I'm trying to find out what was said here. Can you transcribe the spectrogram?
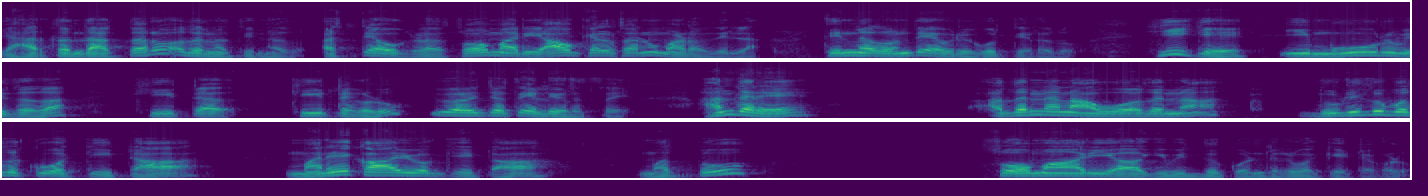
ಯಾರು ತಂದು ಹಾಕ್ತಾರೋ ಅದನ್ನು ತಿನ್ನೋದು. ಅಷ್ಟೇ ಅವುಗಳ ಸೋಮಾರಿ ಯಾವ ಕೆಲಸನೂ ಮಾಡೋದಿಲ್ಲ. ತಿನ್ನೋದೊಂದೇ ಅವ್ರಿಗೆ ಗೊತ್ತಿರೋದು. ಹೀಗೆ ಈ ಮೂರು ವಿಧದ ಕೀಟ, ಕೀಟಗಳು ಇವರ ಜೊತೆಯಲ್ಲಿರುತ್ತೆ. ಅಂದರೆ ಅದನ್ನು ನಾವು ಅದನ್ನು ದುಡಿದು ಬದುಕುವ ಕೀಟ, ಮನೆ ಕಾಯುವ ಕೀಟ ಮತ್ತು ಸೋಮಾರಿಯಾಗಿ ಬಿದ್ದುಕೊಂಡಿರುವ ಕೀಟಗಳು.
